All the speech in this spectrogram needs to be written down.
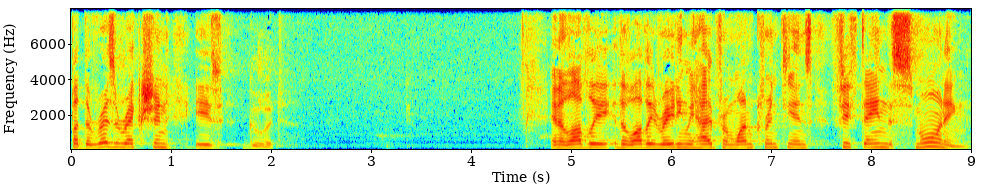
but the resurrection is good. In a lovely, the lovely reading we had from 1 Corinthians 15 this morning,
